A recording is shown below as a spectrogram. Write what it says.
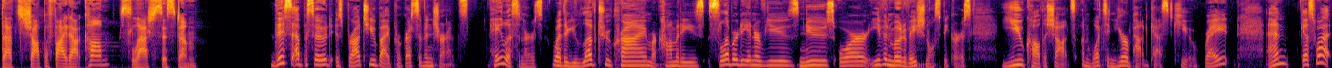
That's shopify.com/system. This episode is brought to you by Progressive Insurance. Hey listeners, whether you love true crime or comedies, celebrity interviews, news, or even motivational speakers, you call the shots on what's in your podcast queue, right? And guess what?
